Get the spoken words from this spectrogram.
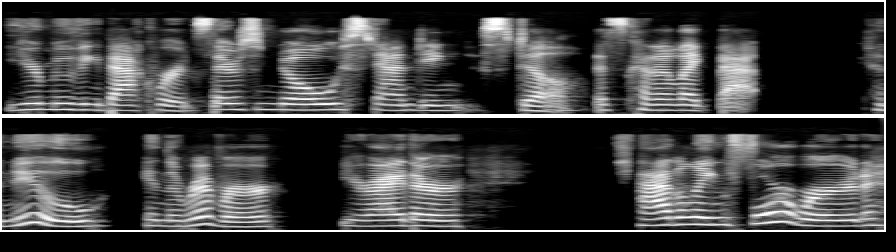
you're moving backwards. There's no standing still. It's kind of like that canoe in the river. You're either paddling forward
